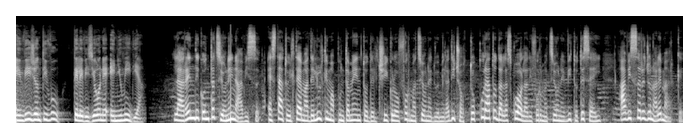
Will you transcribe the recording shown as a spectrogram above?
Envision TV, televisione e new media. La rendicontazione in Avis è stato il tema dell'ultimo appuntamento del ciclo Formazione 2018 curato dalla Scuola di Formazione Vito Tesei Avis Regionale Marche.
